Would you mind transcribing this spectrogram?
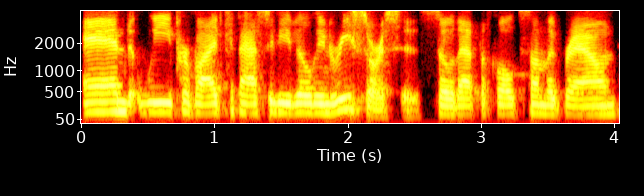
and we provide capacity building resources so that the folks on the ground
